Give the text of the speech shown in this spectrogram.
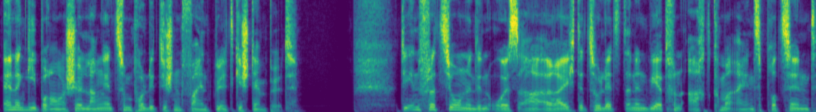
Energiebranche lange zum politischen Feindbild gestempelt. Die Inflation in den USA erreichte zuletzt einen Wert von 8,1 Prozent,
